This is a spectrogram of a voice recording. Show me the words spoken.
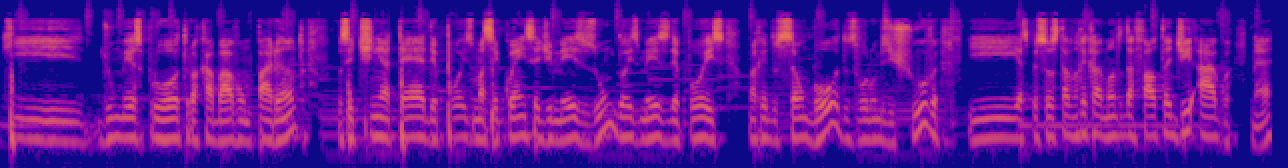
que de um mês para o outro acabavam parando. Você tinha até depois uma sequência de meses, um, dois meses depois, uma redução boa dos volumes de chuva e as pessoas estavam reclamando da falta de água, né?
